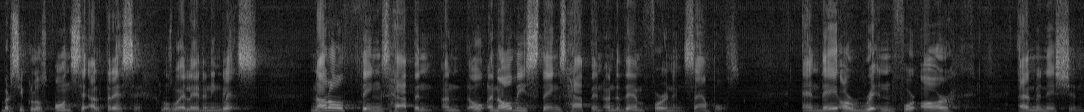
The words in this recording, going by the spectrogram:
versículos 11 al 13, los voy a leer en inglés. Not all things happen, and all these things happen unto them for an examples, and they are written for our admonition,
